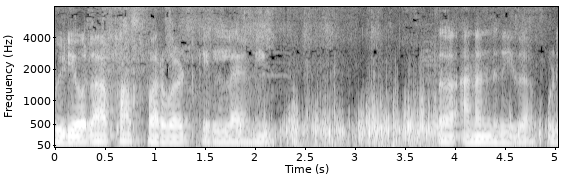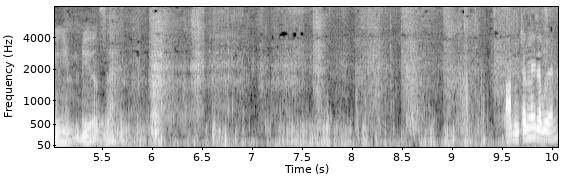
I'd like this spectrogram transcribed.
व्हिडिओला फास्ट फॉरवर्ड केलेला आहे मी. तर आनंद घेऊया. पुढील व्हिडिओचा आमच्या नाही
